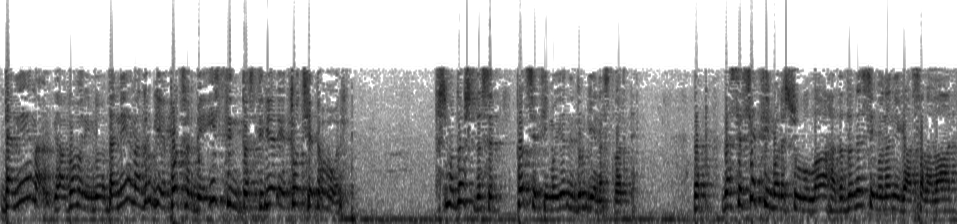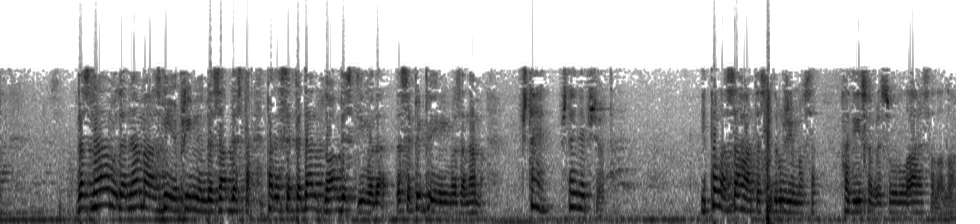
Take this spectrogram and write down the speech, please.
da nema, ja govorim, da nema druge potvrde istinitosti vjere, to ti je dovoljno. Da smo došli da se podsjetimo jedne druge na stvrte. Da, da se sjetimo Resulullaha, da donesemo na njega salavat. Da znamo da namaz nije primljen bez abdesta, pa da se pedantno abdestimo, da, da se pripremimo za nama. Šta je? Šta je ljepše od toga? I pola sahata se družimo sa hadisom Resulullaha sallallahu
